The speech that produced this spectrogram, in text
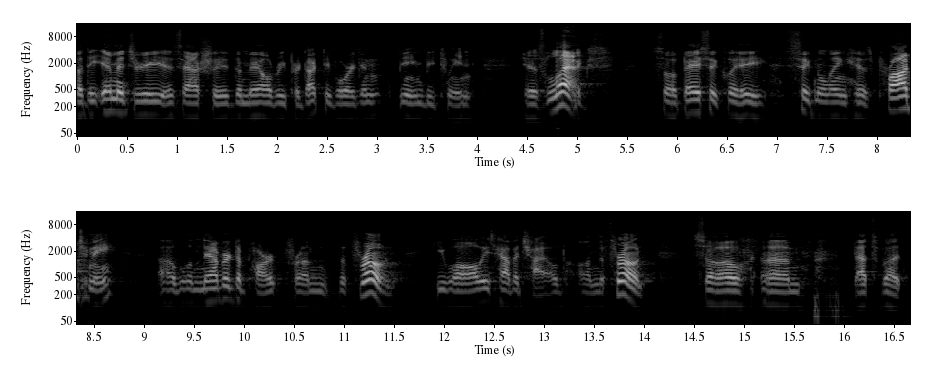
but the imagery is actually the male reproductive organ being between his legs. So basically, signaling his progeny uh, will never depart from the throne. He will always have a child on the throne. So um, that's what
